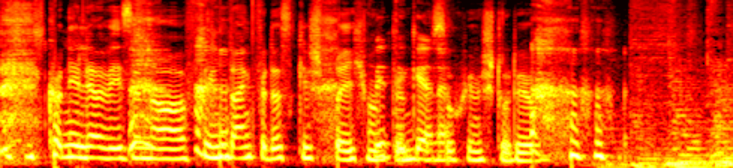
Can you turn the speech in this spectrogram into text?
Cornelia Wesenauer, vielen Dank für das Gespräch und Bitte den gerne. Besuch im Studio.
